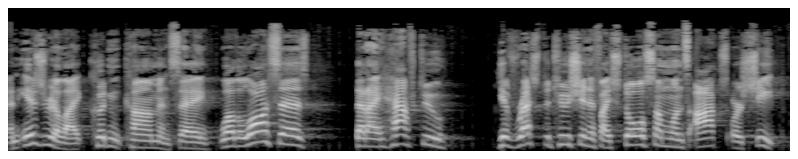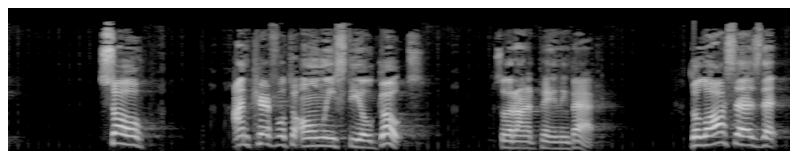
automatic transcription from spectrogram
an Israelite couldn't come and say, Well, the law says that I have to give restitution if I stole someone's ox or sheep. So I'm careful to only steal goats so that I don't have to pay anything back. The law says that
